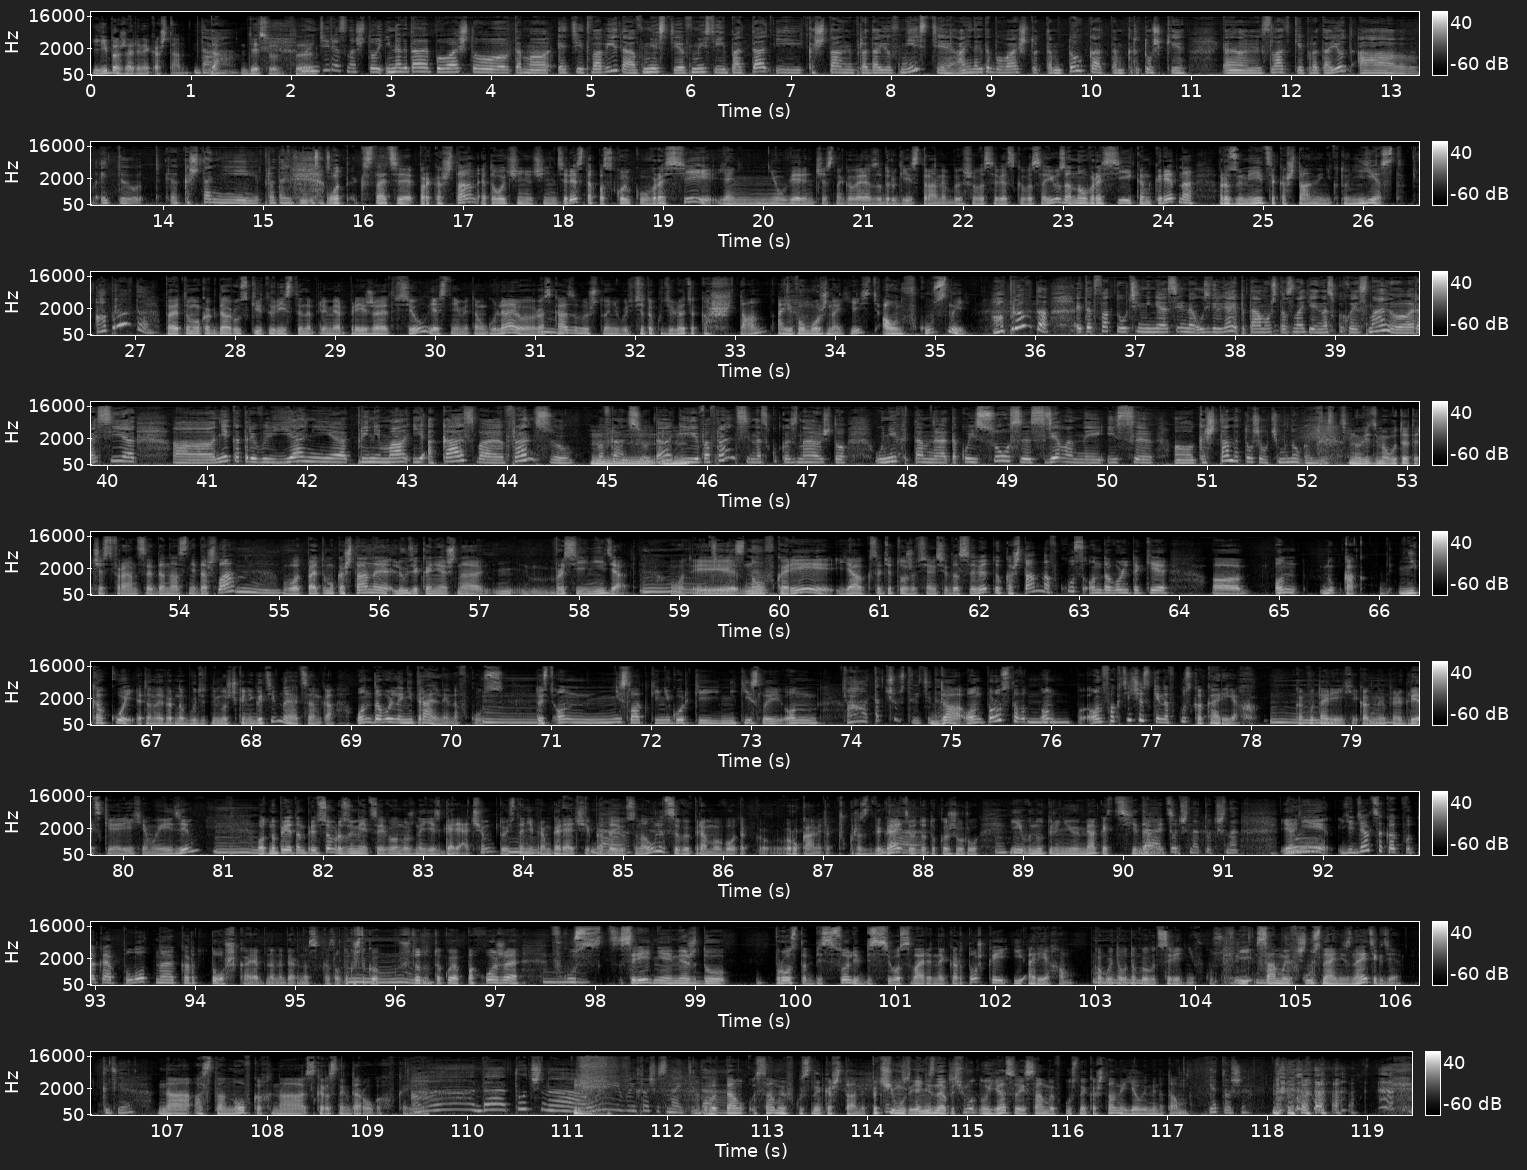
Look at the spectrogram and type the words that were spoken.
Либо жареный каштан. Да. здесь вот... Ну, э, интересно, что иногда бывает, что там а, эти два вида вместе, вместе и батат, и каштан продают вместе, а иногда бывает, что там только там картошки э, сладкие продают, а эту э, каштан не продают вместе. Вот, кстати, про каштан это очень-очень интересно, поскольку в России, я не уверен, честно говоря, за другие страны бывшего Советского Союза, но в России конкретно, разумеется, каштаны никто не ест. А правда? Поэтому, когда русские туристы, например, приезжают в Сеул, я с ними там гуляю, рассказываю что-нибудь, все так удивляются, каштан, а его можно есть, а он вкусный. А правда? Этот факт очень меня сильно удивляет, потому что, знаете, насколько я знаю, Россия а, некоторые влияния принимал и оказывая Францию, во Францию, да, мгм. и во Франции, насколько я знаю, что у них там а, такой соус, сделанный из а, каштана, тоже очень много есть. Ну, видимо, вот эта часть Франции до нас не дошла, М. вот, поэтому каштаны люди, конечно, в России не едят. М, Вот, и, интересно. но в Корее я, кстати, тоже всем всегда советую. Каштан на вкус, он довольно-таки... э, он, ну как, никакой, это, наверное, будет немножечко негативная оценка, он довольно нейтральный на вкус. М. То есть он не сладкий, не горький, не кислый, он... А, так чувствуете, Да, да? он просто вот, он, М. он фактически на вкус как орех. Как вот орехи, как, например, грецкие орехи мы едим. М. Вот, но при этом, при всем, разумеется, его нужно есть горячим, то есть они Мгм. прям горячие Да. продаются на улице, вы прям его так руками так раздвигаете, Да. вот эту кожуру, Мгм. и внутреннюю мякость Да, съедаете. точно, точно. И Ну, они едятся как вот такая плотная картошка, я бы, наверное, сказал. Такое, что- М. что-то такое похожее, М. вкус среднее между просто без соли, без всего сваренной картошкой и орехом. Какой-то вот М. такой вот средний вкус. И М, самые точно. вкусные они знаете где? Где? На остановках на скоростных дорогах в Корее. А, да, точно. Вы, вы хорошо знаете, да. Вот там самые вкусные каштаны. Почему-то, я не знаю почему, но я свои самые вкусные каштаны ел именно там. Я тоже.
